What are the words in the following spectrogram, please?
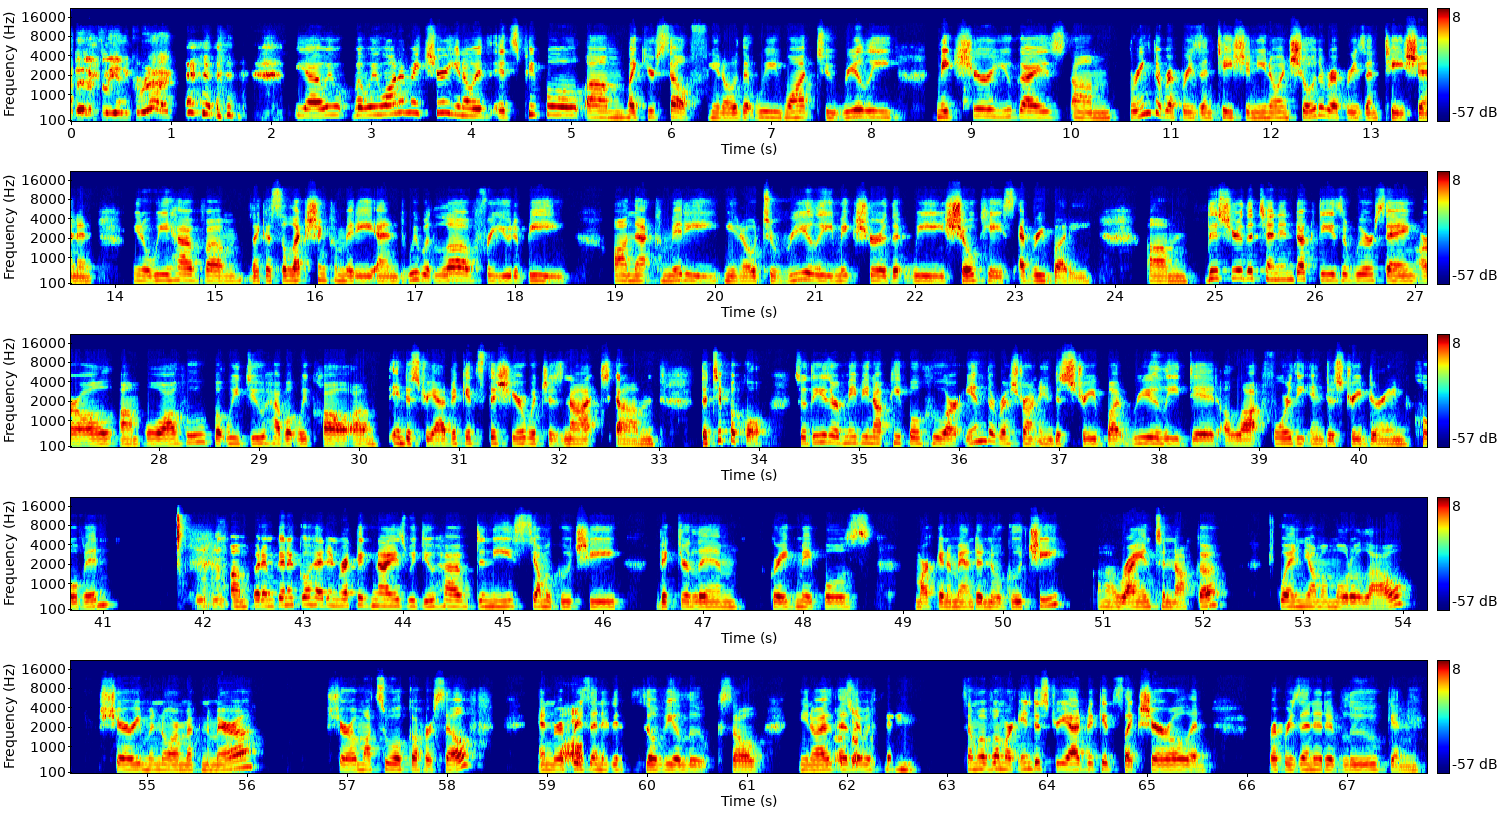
Politically incorrect. yeah, we but we want to make sure you know it's it's people um, like yourself, you know, that we want to really make sure you guys um, bring the representation, you know, and show the representation. And you know, we have um, like a selection committee, and we would love for you to be on that committee, you know, to really make sure that we showcase everybody. Um, this year, the 10 inductees that we were saying are all um, Oahu, but we do have what we call um, industry advocates this year, which is not um, the typical. So these are maybe not people who are in the restaurant industry, but really did a lot for the industry during COVID. Mhm. Um, but I'm gonna go ahead and recognize, we do have Denise Yamaguchi, Victor Lim, Greg Maples, Mark and Amanda Noguchi, uh, Ryan Tanaka, Gwen Yamamoto Lau, Sherry Menor McNamara, Cheryl Matsuoka herself, and Wow. Representative Sylvia Luke. So, you know, as, That's as I was saying, some of them are industry advocates like Cheryl and Representative Luke and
